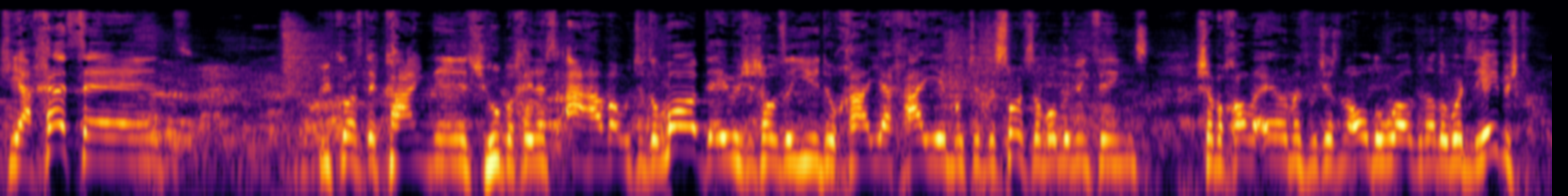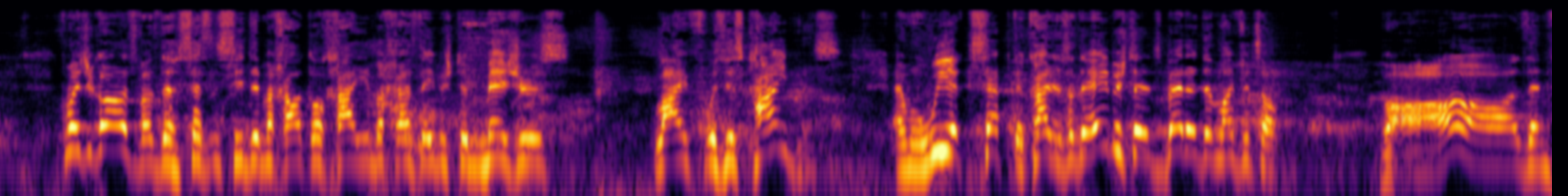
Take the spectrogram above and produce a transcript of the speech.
Ki because the kindness, ahava, which is the love, the Evish shows a yidu chaya chayim, which is the source of all living things, shabachal elements, which is in all the world. In other words, the Evish. The says the Evish measures life with his kindness, and when we accept the kindness of the Evish, it's better than life itself. Then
